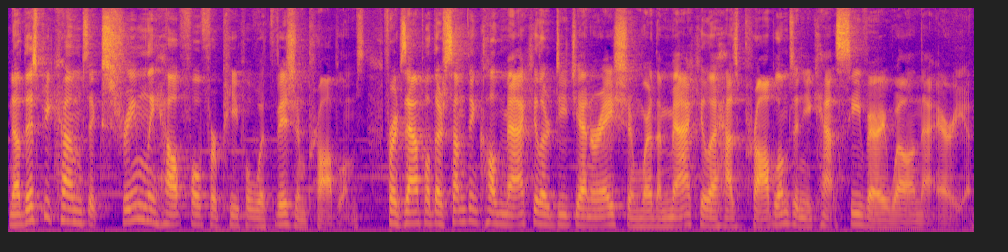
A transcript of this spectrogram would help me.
Now this becomes extremely helpful for people with vision problems. For example, there's something called macular degeneration where the macula has problems and you can't see very well in that area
